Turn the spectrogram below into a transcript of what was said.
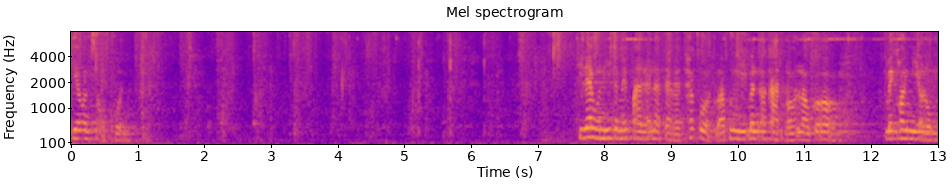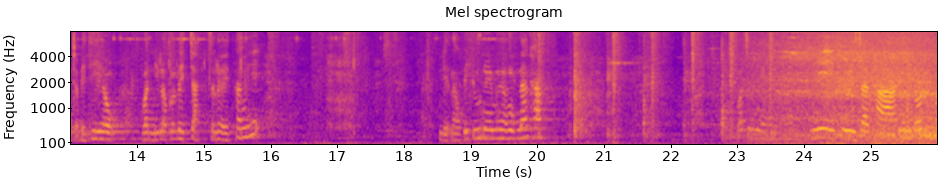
เที่ยวกันสองคนทีแรกวันนี้จะไม่ไปแล้วแหละแต่ถ้ากดว่าพรุ่งนี้มันอากาศร้อนเราก็ไม่ค่อยมีอารมณ์จะไปเที่ยว วันนี้เราก็เลยจัดเลยทั้งนี้ เดี๋ยวเราไปดูในเมืองนะครับ ว่าจะมีอะไรบ้างนี่คือสถานีรถไฟ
